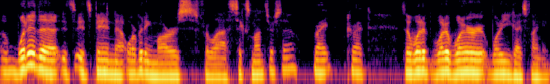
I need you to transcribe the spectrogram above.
what are the? It's it's been uh, orbiting Mars for the last six months or so. Right, correct. So what what what are what are you guys finding?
